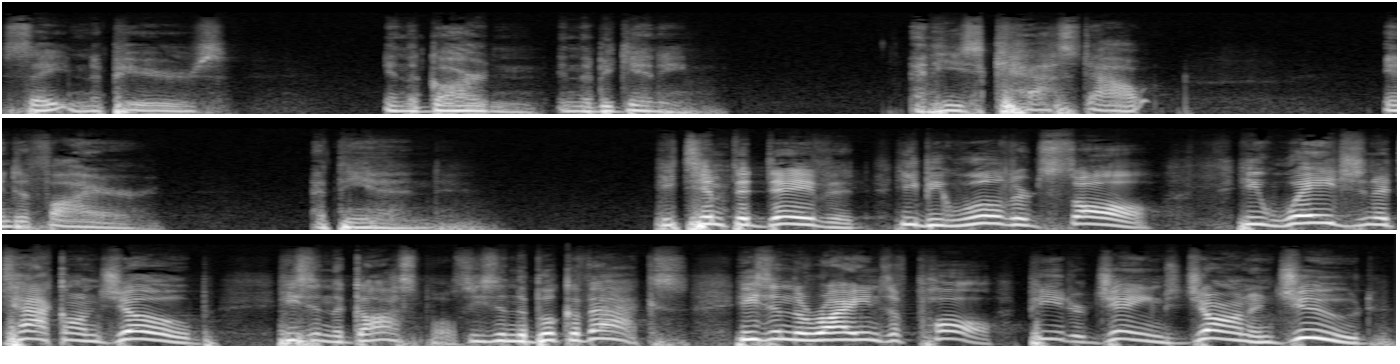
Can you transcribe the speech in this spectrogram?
Satan appears in the garden in the beginning, and he's cast out into fire at the end. He tempted David, he bewildered Saul, he waged an attack on Job. He's in the Gospels, he's in the book of Acts, he's in the writings of Paul, Peter, James, John, and Jude.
